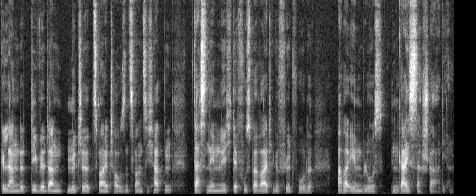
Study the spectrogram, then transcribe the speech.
gelandet, die wir dann Mitte 2020 hatten, dass nämlich der Fußball weitergeführt wurde, aber eben bloß in Geisterstadien.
